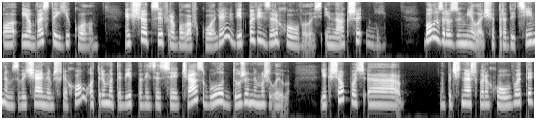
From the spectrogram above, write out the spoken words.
о, і обвести її колом. Якщо цифра була в колі, відповідь зараховувалась, інакше ні. Було зрозуміло, що традиційним звичайним шляхом отримати відповідь за цей час було дуже неможливо. Якщо е, почнеш вираховувати,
